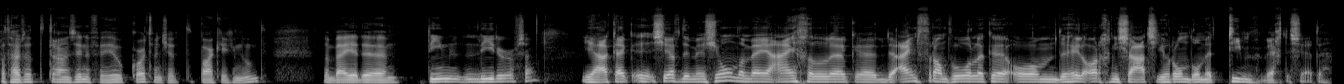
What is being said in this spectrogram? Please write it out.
Wat houdt dat trouwens in, even heel kort, want je hebt het een paar keer genoemd. Dan ben je de teamleader of zo? Ja, kijk, eh, chef de mission, dan ben je eigenlijk uh, de eindverantwoordelijke om de hele organisatie rondom het team weg te zetten.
